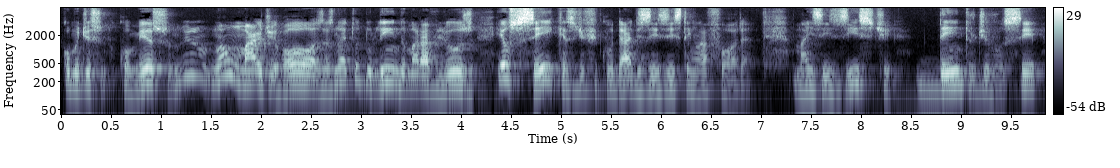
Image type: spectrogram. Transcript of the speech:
como eu disse no começo, não é um mar de rosas, não é tudo lindo, maravilhoso. Eu sei que as dificuldades existem lá fora, mas existe dentro de você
